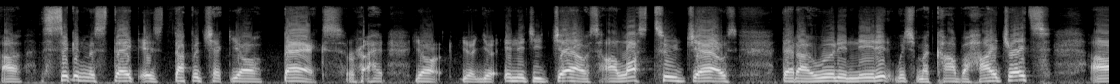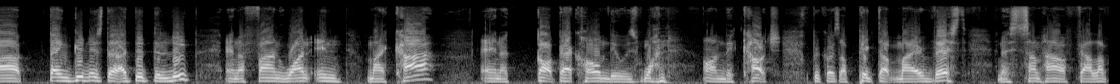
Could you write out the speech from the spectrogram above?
Uh, second mistake is double check your bags, right? Your, your, your energy gels. I lost two gels that I really needed, which my carbohydrates. Uh, thank goodness that I did the loop and I found one in my car and I got back home. There was one on the couch because I picked up my vest and I somehow fell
